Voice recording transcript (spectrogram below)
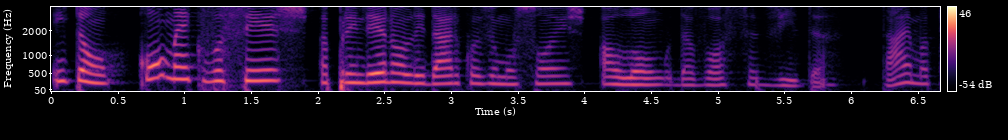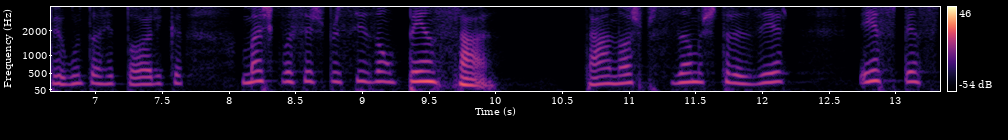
Então, como é que vocês aprenderam a lidar com as emoções ao longo da vossa vida? Tá? É uma pergunta retórica, mas que vocês precisam pensar. Tá? Nós precisamos trazer esse, pens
